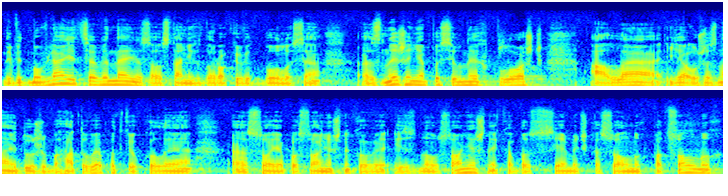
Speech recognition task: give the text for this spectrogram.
відмовляється від неї. За останні два роки відбулося е, зниження посівних площ. Але я вже знаю дуже багато випадків, коли е, соя по соняшникові і знову соняшник або сімечка солнух подсолнух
